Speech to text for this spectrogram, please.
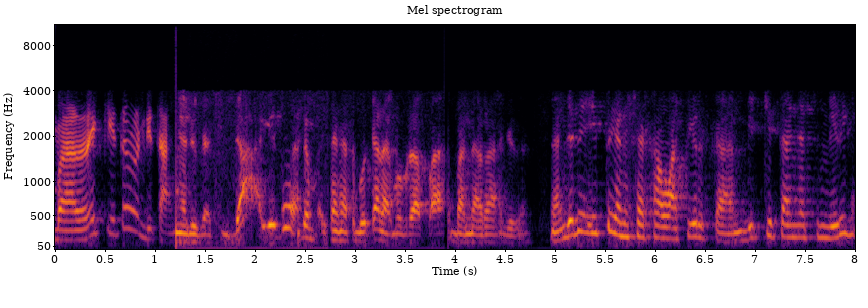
balik itu ditanya juga tidak gitu. Saya nggak sebutkan lah beberapa bandara gitu. Nah jadi itu yang saya khawatirkan di kitanya sendiri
